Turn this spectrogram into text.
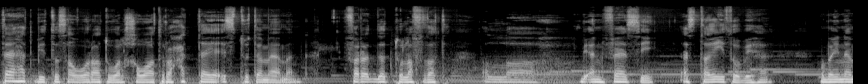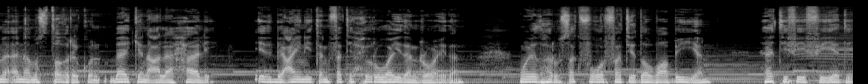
تاهت بي التصورات والخواطر حتى يئست تماما فرددت لفظة الله بأنفاسي أستغيث بها وبينما أنا مستغرق باك على حالي إذ بعيني تنفتح رويدا رويدا ويظهر سقف غرفتي ضبابيا هاتفي في يدي.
